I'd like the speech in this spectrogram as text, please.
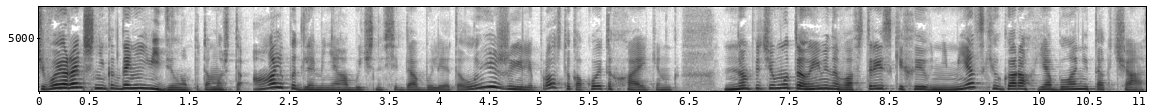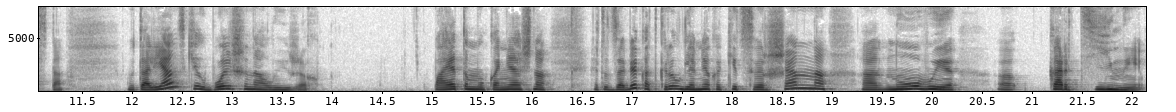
чего я раньше никогда не видела, потому что Альпы для меня обычно всегда были это лыжи или просто какой-то хайкинг. Но почему-то именно в австрийских и в немецких горах я была не так часто. В итальянских больше на лыжах. Поэтому, конечно, этот забег открыл для меня какие-то совершенно а, новые а, картины.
